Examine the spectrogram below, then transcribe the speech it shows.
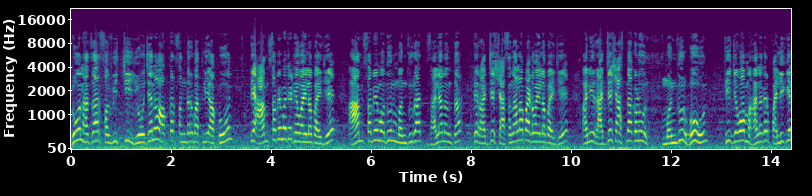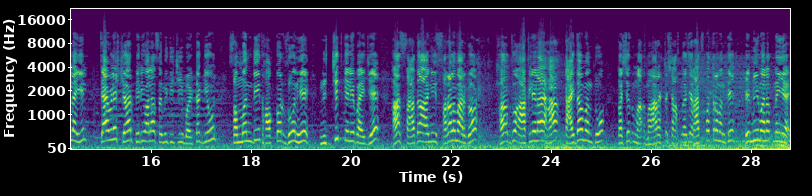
दोन हजार सव्वीसची योजना हॉकर संदर्भातली आखून ते आमसभेमध्ये ठेवायला पाहिजे. आमसभेमधून मंजुरात झाल्यानंतर ते राज्य शासनाला पाठवायला पाहिजे आणि राज्य शासनाकडून मंजूर होऊन ती जेव्हा महानगरपालिकेला येईल त्यावेळेस शहर फेरीवाला समितीची बैठक घेऊन संबंधित हॉकर झोन हे निश्चित केले पाहिजे. हा साधा आणि सरळ मार्ग हा जो आखलेला आहे हा कायदा म्हणतो तसेच महा- महाराष्ट्र शासनाचे राजपत्र म्हणते हे मी म्हणत नाही आहे.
